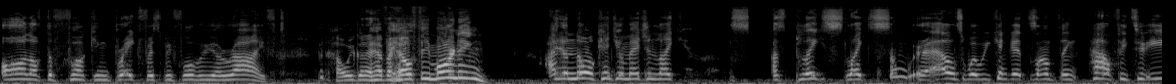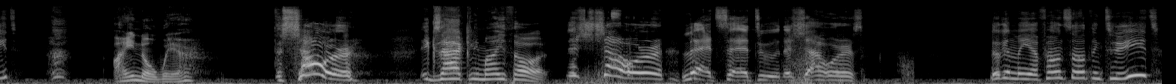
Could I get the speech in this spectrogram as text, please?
all of the fucking breakfast before we arrived. But how are we gonna have a healthy morning? I don't know. Can't you imagine, like, a place like somewhere else where we can get something healthy to eat? I know where. The shower! Exactly my thought. The shower! Let's head to the showers. Look at me, I found something to eat.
